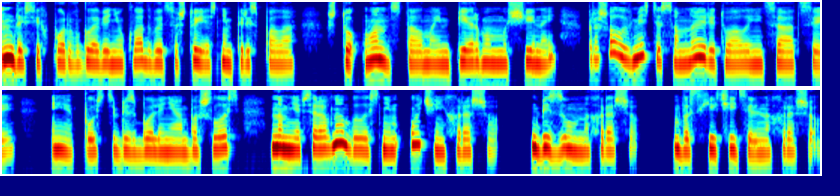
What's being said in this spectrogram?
До сих пор в голове не укладывается, что я с ним переспала, что он стал моим первым мужчиной, прошел вместе со мной ритуал инициации. И пусть без боли не обошлось, но мне все равно было с ним очень хорошо. Безумно хорошо. Восхитительно хорошо.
